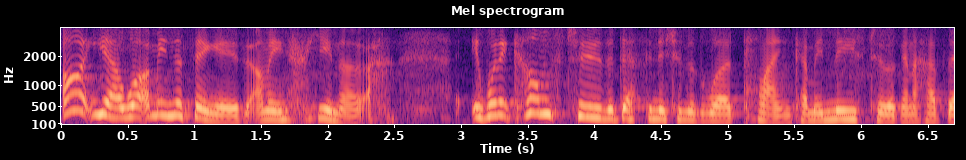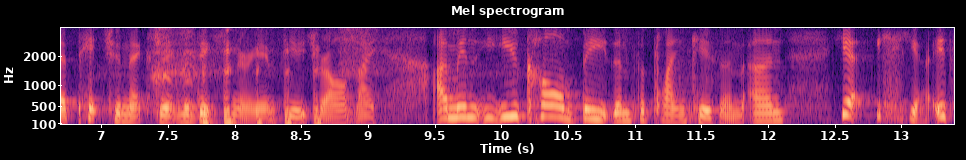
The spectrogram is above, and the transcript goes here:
Oh, yeah, well, I mean, the thing is, I mean, you know, when it comes to the definition of the word plank, I mean, these two are going to have their picture next to it in the dictionary in future, aren't they? I mean, you can't beat them for plankism. And yeah, yeah, it's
